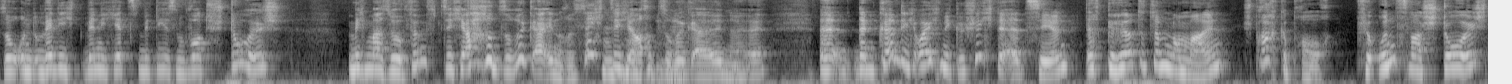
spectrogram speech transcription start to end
So, und wenn ich, wenn ich jetzt mit diesem Wort stoisch mich mal so 50 Jahre zurückerinnere, 60 Jahre zurückerinnere, äh, dann könnte ich euch eine Geschichte erzählen, das gehörte zum normalen Sprachgebrauch. Für uns war stoisch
